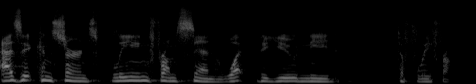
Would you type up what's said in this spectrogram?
As it concerns fleeing from sin, what do you need to flee from?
